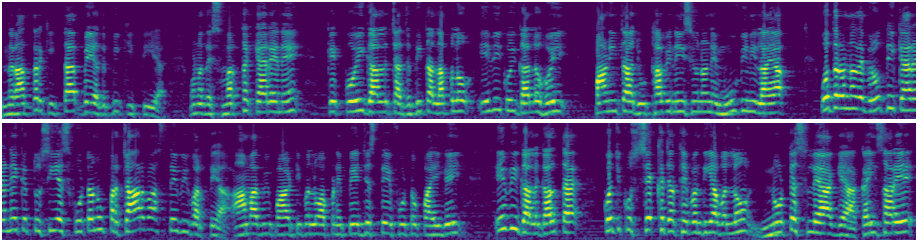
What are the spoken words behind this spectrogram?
ਨਰਾਦਰ ਕੀਤਾ, ਬੇਅਦਬੀ ਕੀਤੀ ਹੈ। ਉਹਨਾਂ ਦੇ ਸਮਰਥਕ ਕਹਿ ਰਹੇ ਨੇ ਕਿ ਕੋਈ ਗੱਲ ਚੱਜ ਦੀ ਤਾਂ ਲੱਭ ਲਓ, ਇਹ ਵੀ ਕੋਈ ਗੱਲ ਹੋਈ ਪਾਣੀ ਤਾਂ ਝੂਠਾ ਵੀ ਨਹੀਂ ਸੀ, ਉਹਨਾਂ ਨੇ ਮੂੰਹ ਵੀ ਨਹੀਂ ਲਾਇਆ। ਉਧਰ ਉਹਨਾਂ ਦੇ ਵਿਰੋਧੀ ਕਹਿ ਰਹੇ ਨੇ ਕਿ ਤੁਸੀਂ ਇਸ ਫੋਟੋ ਨੂੰ ਪ੍ਰਚਾਰ ਵਾਸਤੇ ਵੀ ਵਰਤਿਆ। ਆਮ ਆਦਮੀ ਪਾਰਟੀ ਵੱਲੋਂ ਆਪਣੇ ਪੇਜਸ ਤੇ ਫੋਟੋ ਪਾਈ ਗਈ। ਇਹ ਵੀ ਗੱਲ ਗਲਤ ਹੈ। ਕੁਝ ਕੁ ਸਿੱਖ ਜਥੇਬੰਦੀਆਂ ਵੱਲੋਂ ਨੋਟਿਸ ਲਿਆ ਗਿਆ। ਕਈ ਸਾਰੇ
